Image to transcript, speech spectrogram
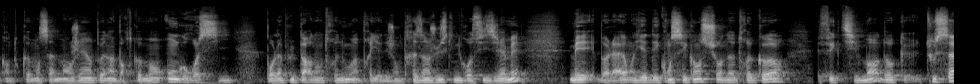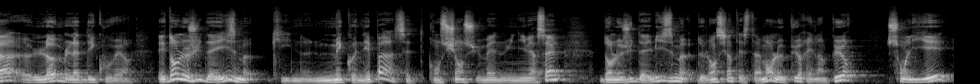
Quand on commence à manger un peu n'importe comment, on grossit. Pour la plupart d'entre nous, après il y a des gens très injustes qui ne grossissent jamais, mais voilà, il y a des conséquences sur notre corps, effectivement. Donc tout ça, euh, l'homme l'a découvert. Et dans le judaïsme, qui ne méconnaît pas cette conscience humaine universelle, dans le judaïsme de l'Ancien Testament, le pur et l'impur sont liés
